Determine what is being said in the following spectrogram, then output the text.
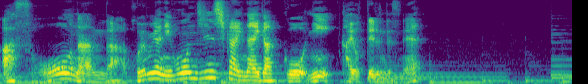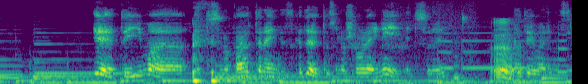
あ、そうなんだ。暦は日本人しかいない学校に通ってるんですね。いや、えっと、今、えっと、その通ってないんですけど、えっと、その将来に、えっと、そのうん。予定はあります。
